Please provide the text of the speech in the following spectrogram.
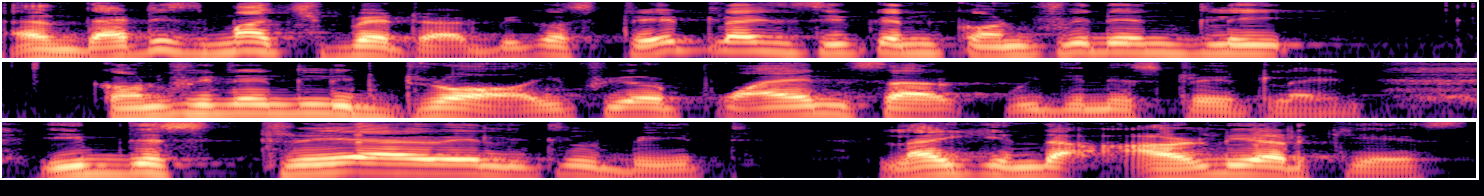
and that is much better because straight lines you can confidently confidently draw if your points are within a straight line. If they stray away a little bit like in the earlier case,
